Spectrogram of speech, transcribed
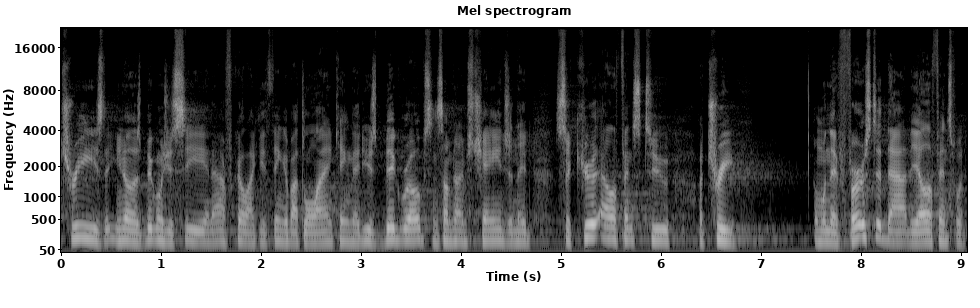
trees that you know those big ones you see in Africa, like you think about the Lion King. They'd use big ropes and sometimes chains, and they'd secure elephants to a tree. And when they first did that, the elephants would,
